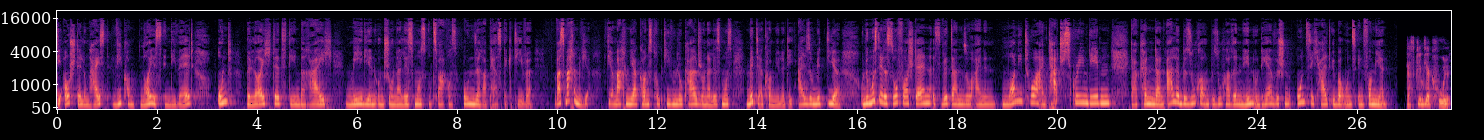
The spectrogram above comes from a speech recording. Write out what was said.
Die Ausstellung heißt Wie kommt Neues in die Welt? und beleuchtet den Bereich Medien und Journalismus und zwar aus unserer Perspektive. Was machen wir? Wir machen ja konstruktiven Lokaljournalismus mit der Community, also mit dir. Und du musst dir das so vorstellen, es wird dann so einen Monitor, ein Touchscreen geben. Da können dann alle Besucher und Besucherinnen hin und her wischen und sich halt über uns informieren. Das klingt ja cool.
